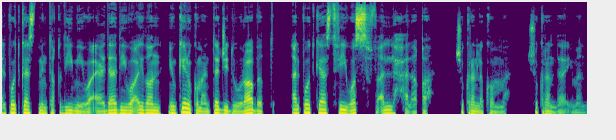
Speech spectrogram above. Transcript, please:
البودكاست من تقديمي وإعدادي وأيضا يمكنكم أن تجدوا رابط البودكاست في وصف الحلقة. شكرا لكم. شكرا دائما.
